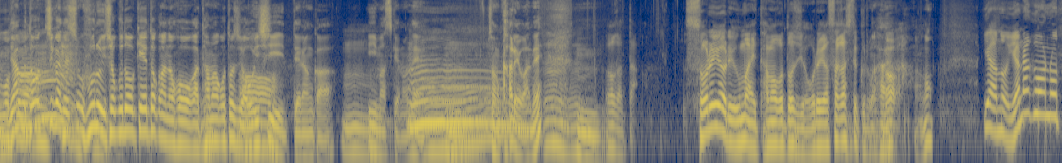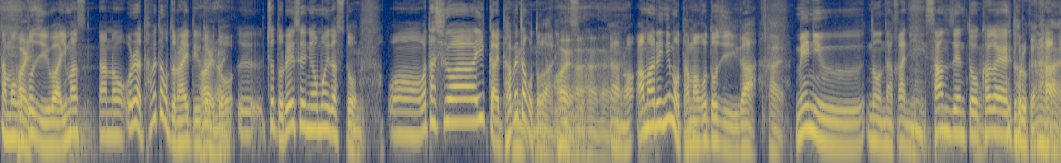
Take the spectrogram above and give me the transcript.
もういやもうそれはどっちかでし古い食堂系とかの方が卵とじは美味しいってなんか言いますけどね。うん。その彼はね。うん。分かったそれよりうまい卵とじを俺が探してくるわ、はあの。いやあの柳川の卵とじは今、あの俺ら食べたことないって言ったけど、えーちょっと冷静に思い出すと、お私は一回食べたことがあります。うんはいはいはいはい。あのあまりにも卵とじがはい。メニューの中に三千と輝いとるから、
